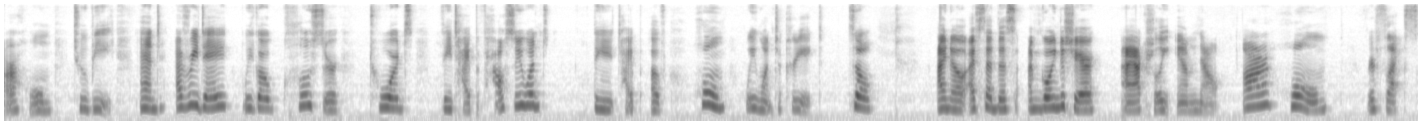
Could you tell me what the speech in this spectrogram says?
our home to be. And every day we go closer towards the type of house we want, the type of home we want to create. So I know I've said this, I'm going to share, I actually am now. Our home reflects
